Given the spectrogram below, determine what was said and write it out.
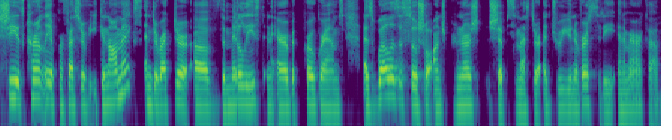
She is currently a professor of economics and director of the Middle East and Arabic programs, as well as a social entrepreneurship semester at Drew University in America.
